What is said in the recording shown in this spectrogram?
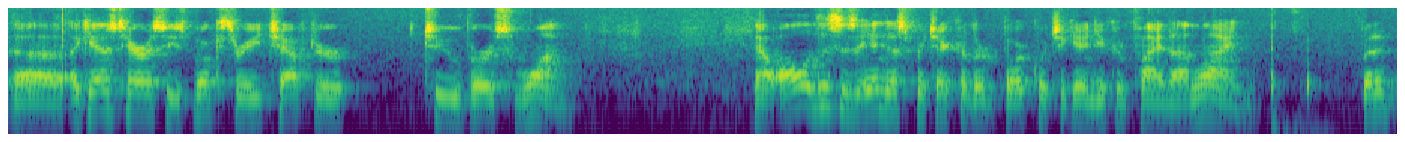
uh, Against Heresies, Book 3, Chapter 2, Verse 1. Now, all of this is in this particular book, which again you can find online. But I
